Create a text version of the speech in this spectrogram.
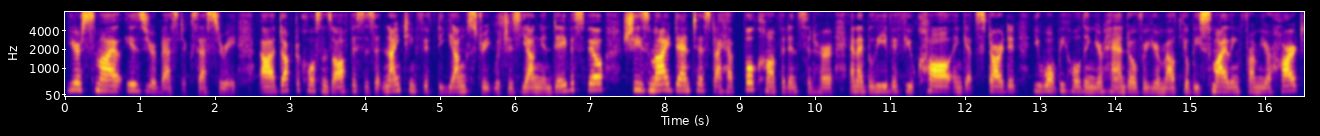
your smile is your best accessory. Uh, Dr. Colson's office is at 1950 Yonge Street, which is Yonge in Davisville. She's my dentist. I have full confidence in her, and I believe if you call and get started, you won't be holding your hand over your mouth. You'll be smiling from your heart,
